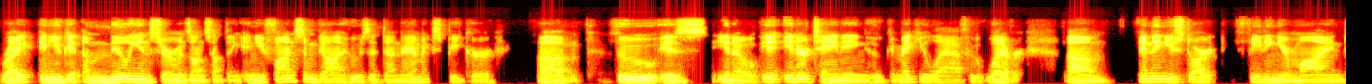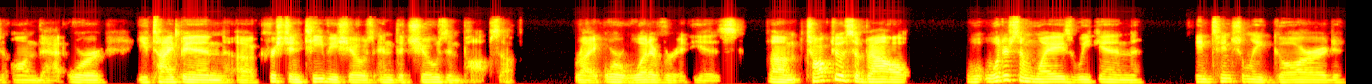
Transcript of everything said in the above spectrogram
right? And you get a million sermons on something, and you find some guy who's a dynamic speaker um, who is you know I- entertaining, who can make you laugh, who whatever, um, and then you start feeding your mind on that, or you type in uh, Christian TV shows and The Chosen pops up, right, or whatever it is. Um, talk to us about w- what are some ways we can intentionally guard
